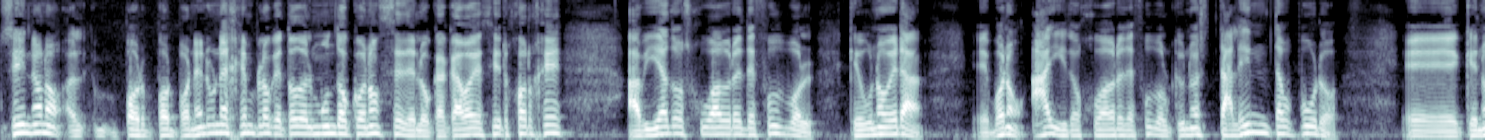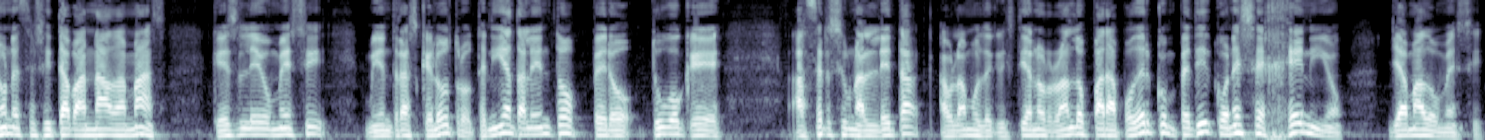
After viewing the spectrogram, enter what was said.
sí, no, no, por, por poner un ejemplo que todo el mundo conoce de lo que acaba de decir Jorge, había dos jugadores de fútbol, que uno era, eh, bueno, hay dos jugadores de fútbol, que uno es talento puro, eh, que no necesitaba nada más, que es Leo Messi, mientras que el otro tenía talento, pero tuvo que hacerse un atleta, hablamos de Cristiano Ronaldo, para poder competir con ese genio llamado Messi.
